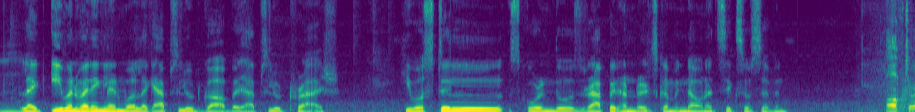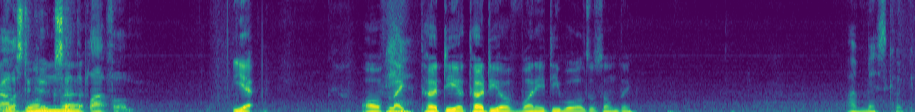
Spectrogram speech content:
Mm. like even when England were like absolute garbage absolute trash he was still scoring those rapid hundreds coming down at 6 or 7 After There's Alastair one, Cook set uh, the platform. yeah of like 30 30 of 180 balls or something I miss Cooker.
